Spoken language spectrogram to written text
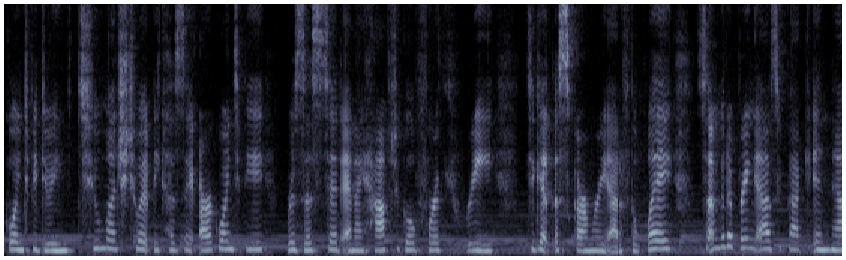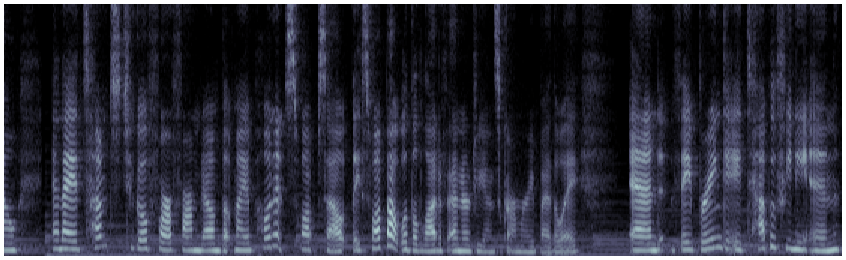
going to be doing too much to it because they are going to be resisted and I have to go for three to get the Skarmory out of the way. So I'm going to bring Azu back in now and I attempt to go for a farm down, but my opponent swaps out. They swap out with a lot of energy on Skarmory, by the way, and they bring a Tapu Fini in.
